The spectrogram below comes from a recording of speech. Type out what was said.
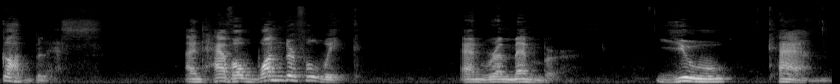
God bless and have a wonderful week. And remember, you can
